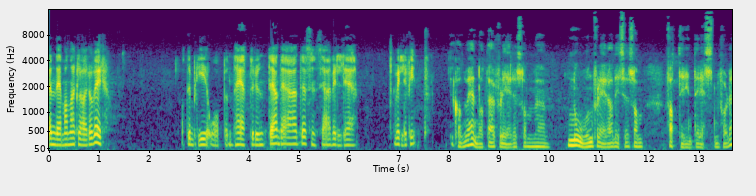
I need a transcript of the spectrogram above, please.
enn det man er klar over. At det blir åpenhet rundt det, det, det syns jeg er veldig, veldig fint. Det kan jo hende at det er flere som eh, Noen flere av disse som fatter interessen for det.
